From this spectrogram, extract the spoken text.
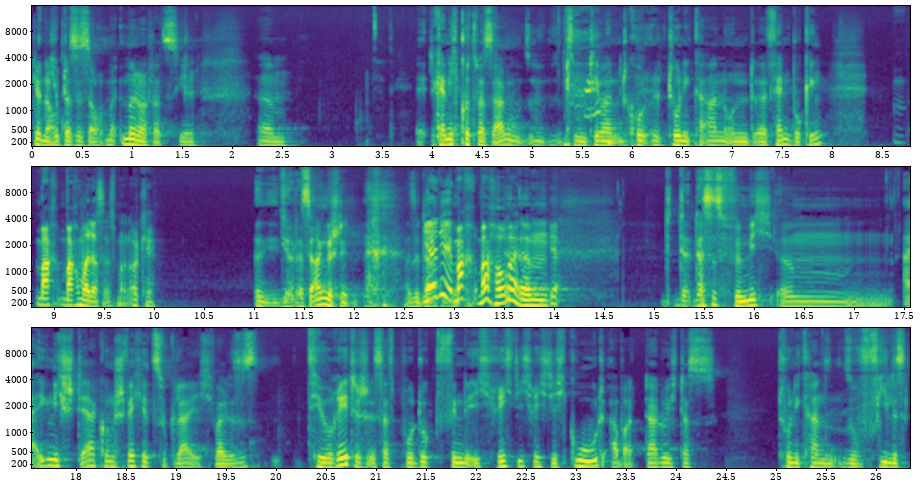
Genau. Ich glaube, das ist auch immer noch das Ziel. Ähm, kann ich kurz was sagen zum Thema Tony Khan und äh, Fanbooking? Mach, machen wir das erstmal, okay. Äh, ja, das ist ja angeschnitten. Also ja, nee, mach, mach, hau rein. Ähm, ja. Das ist für mich ähm, eigentlich Stärke und Schwäche zugleich, weil das ist, theoretisch ist das Produkt, finde ich, richtig, richtig gut, aber dadurch, dass Tony Khan so vieles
